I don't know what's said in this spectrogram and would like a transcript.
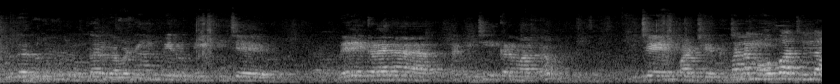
బురద దున్నుకుని ఉన్నారు కాబట్టి మీరు నీటి ఇచ్చే వేరే ఎక్కడైనా తగ్గించి ఇక్కడ మాత్రం ఇచ్చే ఏర్పాటు జిల్లా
